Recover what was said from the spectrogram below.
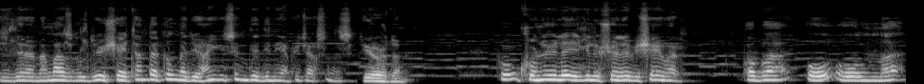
bizlere namaz kıl diyor, şeytan da kılma diyor. Hangisinin dediğini yapacaksınız diyordum. Bu konuyla ilgili şöyle bir şey var. Baba o oğluna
